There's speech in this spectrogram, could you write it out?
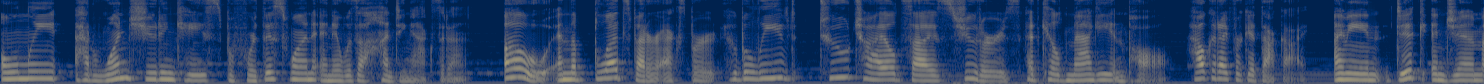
only had one shooting case before this one and it was a hunting accident. Oh, and the blood spatter expert who believed two child sized shooters had killed Maggie and Paul. How could I forget that guy? I mean, Dick and Jim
